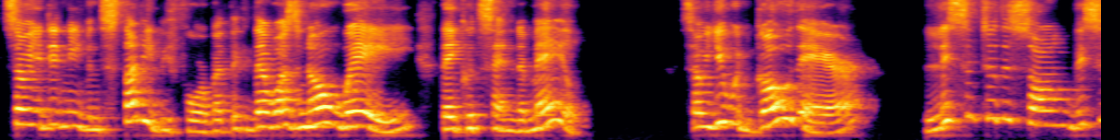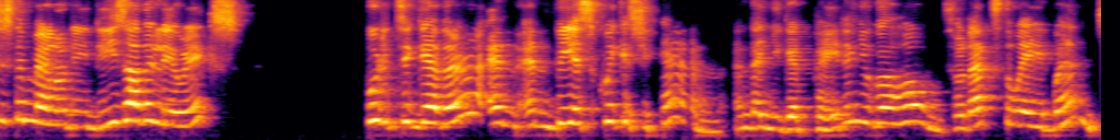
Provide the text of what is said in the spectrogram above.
So you didn't even study before, but there was no way they could send a mail. So you would go there, listen to the song. This is the melody. These are the lyrics. Put it together and, and be as quick as you can. And then you get paid and you go home. So that's the way it went.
